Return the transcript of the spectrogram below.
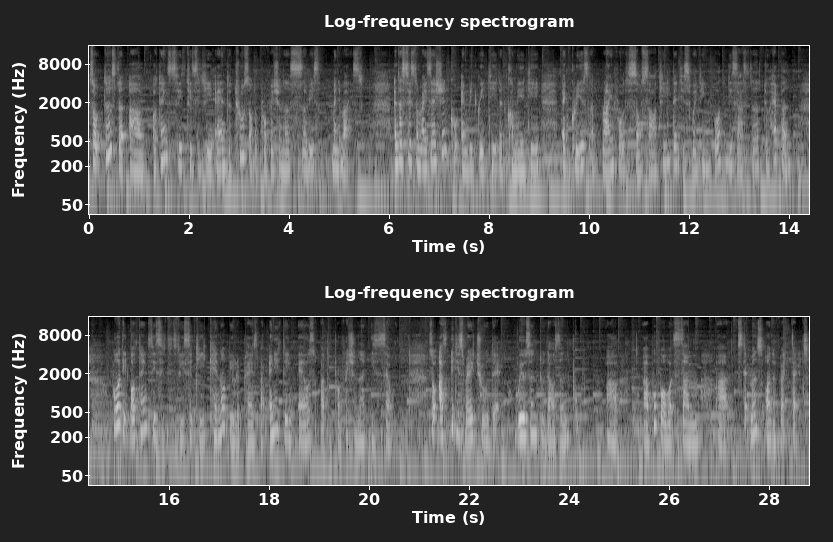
So thus the uh, authenticity and the truth of the professional service minimized. And the systemization could ambiguity the community and creates a blindfold society that is waiting for the disaster to happen. For the authenticity cannot be replaced by anything else but the professional itself. So as it is very true that Wilson 2000 put, uh, uh, put forward some uh, statements on the fact that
